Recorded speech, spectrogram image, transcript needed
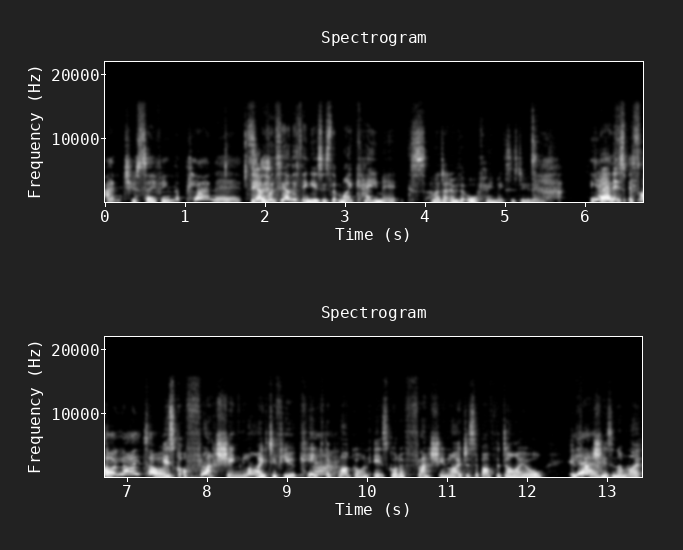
and you're saving the planet. Yeah, but the other thing is, is that my kMix, and I don't know that all kMixes do this. Yeah, it's it's plug- got light on. It's got a flashing light. If you keep the plug on, it's got a flashing light just above the dial. It Yeah. flashes, and I'm like,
